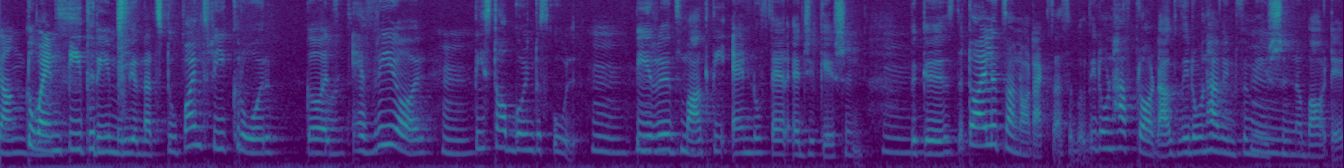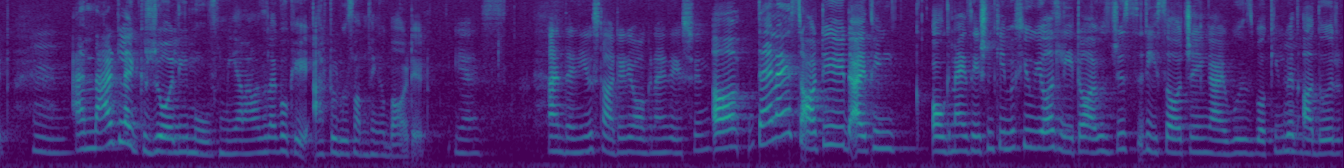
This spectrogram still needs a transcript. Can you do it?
young girls. 23 million, that's 2.3 crore girls every year, Hmm. they stop going to school. Hmm. Periods mark the end of their education Hmm. because the toilets are not accessible. They don't have products. They don't have information about it. Hmm. And that like really moved me. And I was like, okay, I have to do something about it. yes and then you started your organization Uh, then I started, I think organization came a few years later. I was just researching, I was working with other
